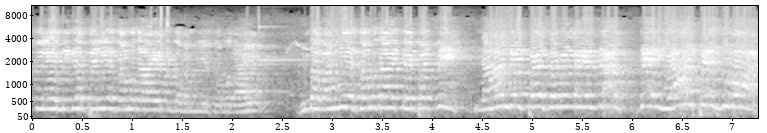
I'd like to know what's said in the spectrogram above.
உலகத்திலே மிகப்பெரிய சமுதாயம் இந்த வன்னிய சமுதாயம். இந்த வன்னிய சமுதாயத்தை பற்றி நாங்கள் பேசவில்லை என்றால் வேறு யார் பேசுவார்?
